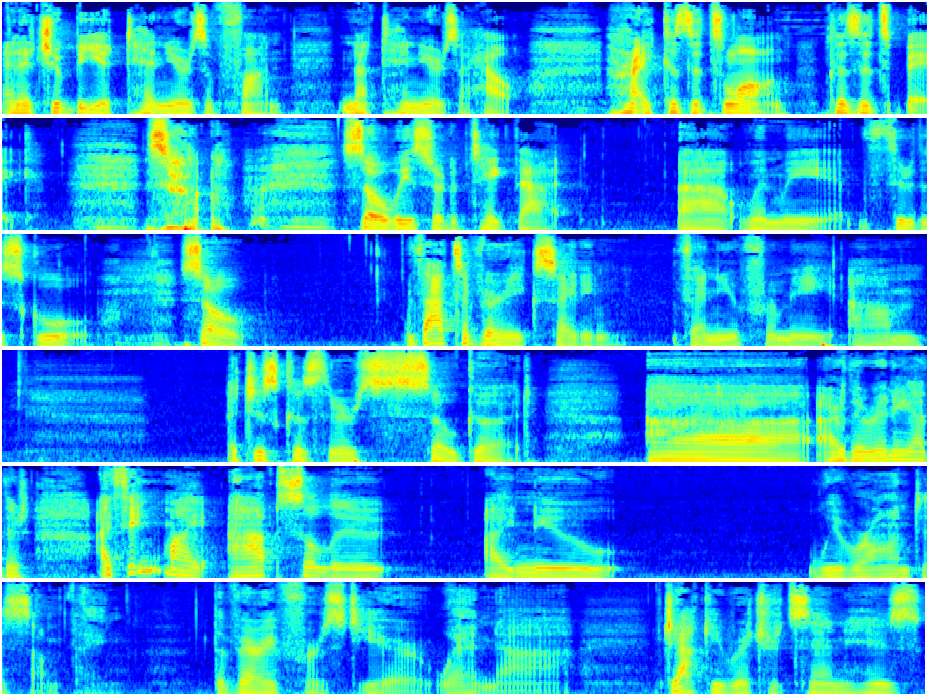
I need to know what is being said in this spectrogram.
and it should be a ten years of fun, not ten years of hell, right? Because it's long, because it's big. So, so we sort of take that uh, when we through the school. So that's a very exciting venue for me. Um, just because they're so good. Uh, are there any others? I think my absolute, I knew we were on to something the very first year when uh, Jackie Richardson, who's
